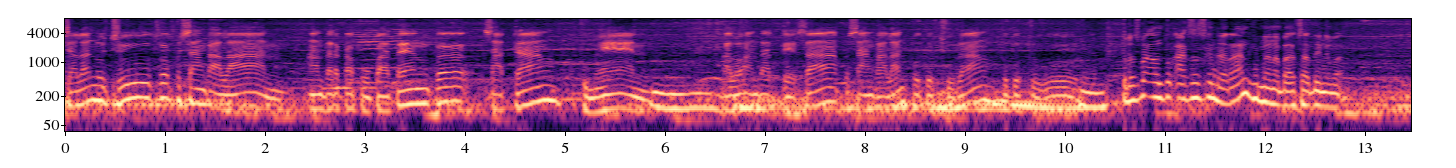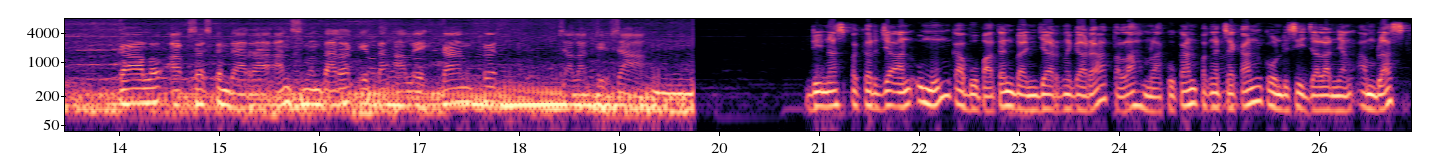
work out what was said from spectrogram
Jalan menuju ke Pesangkalan antar kabupaten ke Sadang, Bumen. Hmm. Kalau antar desa Pesangkalan butuh jurang, butuh dhuwur. Hmm. Terus Pak untuk akses kendaraan gimana Pak saat ini Pak? Kalau akses kendaraan sementara kita alihkan ke jalan desa. Hmm. Dinas Pekerjaan Umum Kabupaten Banjarnegara telah melakukan pengecekan kondisi jalan yang amblas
